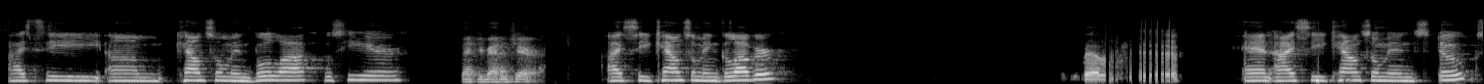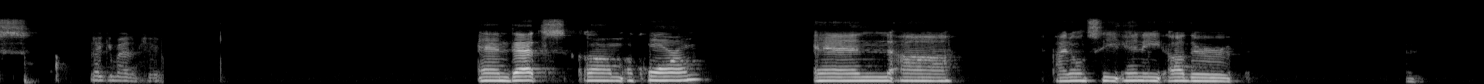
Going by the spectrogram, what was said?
I see um, Councilman Bullock was here. Thank you, Madam Chair. I see Councilman Glover, Madam Chair. and I see Councilman Stokes. Thank you, Madam Chair. And that's um, a quorum. And uh, I don't see any other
